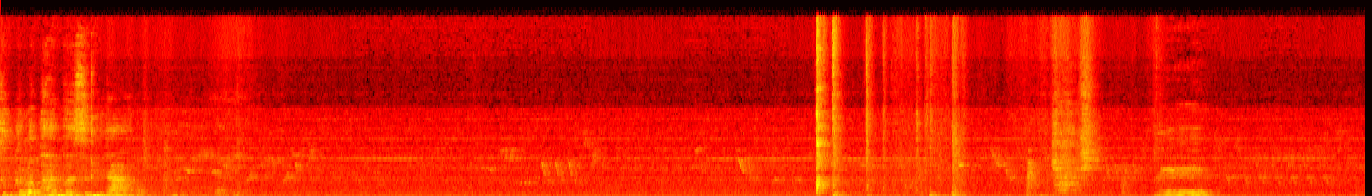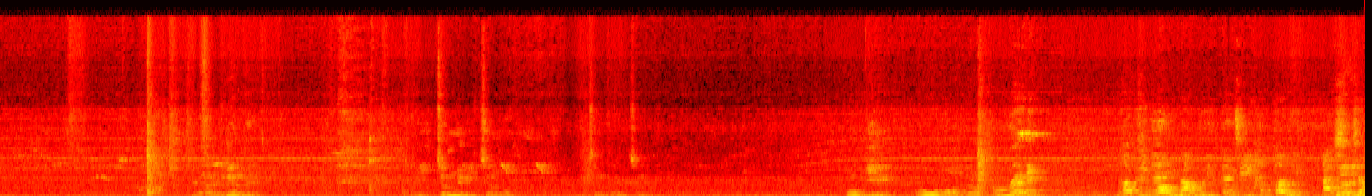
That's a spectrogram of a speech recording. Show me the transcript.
두 클럽 반 받습니다. 오. 아, 느렸는데. 2.6, 2.4, 2.4, 2.4. 보기. 오, 안 들어갔어. Ready. 커피는 마무리까지 한 번에 클럽이야?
